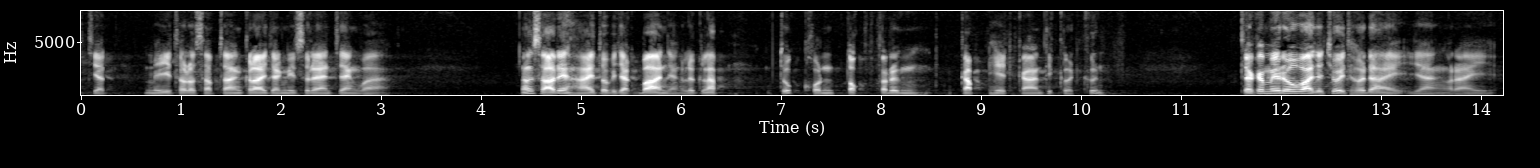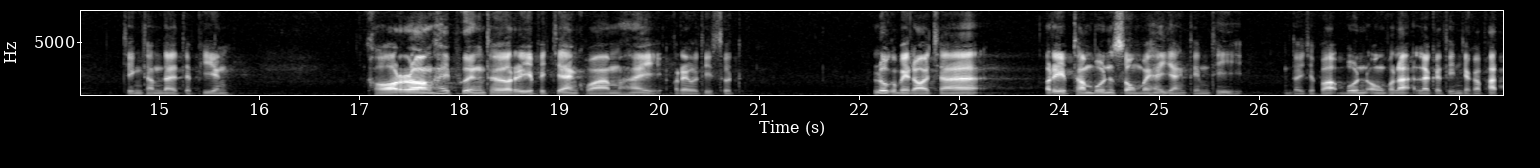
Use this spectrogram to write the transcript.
2547 มีโทรศัพท์ทางไกลจากนิวซีแลนด์แจ้งว่าน้องสาวได้หายตัวไปจากบ้านอย่างลึกลับ ทุกคนตกตรึงกับเหตุการณ์ที่เกิดขึ้น แต่ก็ไม่รู้ว่าจะช่วยเธอได้อย่างไร จึงทำได้แต่เพียง ขอร้องให้เพื่อนของเธอรีบไปแจ้งความให้เร็วที่สุด ลูกก็ไม่รอช้า รีบทำบุญส่งไปให้อย่างเต็มที่ โดยเฉพาะบุญองค์พระและกฐินจักรพรรดิ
